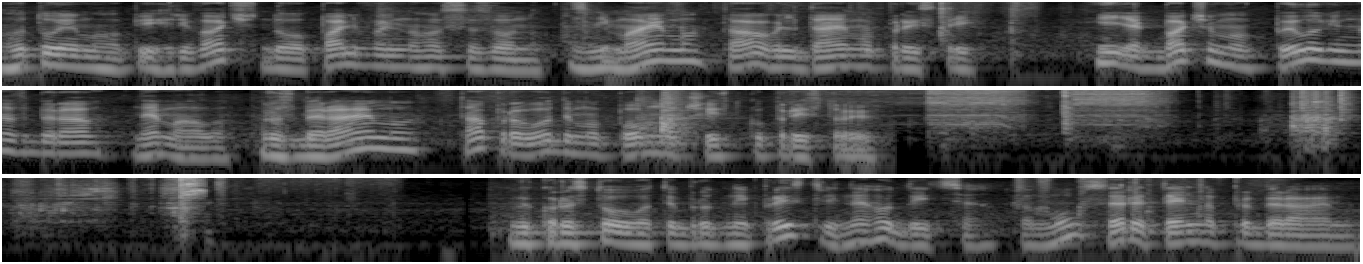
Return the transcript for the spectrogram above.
Готуємо обігрівач до опалювального сезону. Знімаємо та оглядаємо пристрій. І як бачимо, пилу він назбирав немало. Розбираємо та проводимо повну чистку пристрою. Використовувати брудний пристрій не годиться, тому все ретельно прибираємо.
